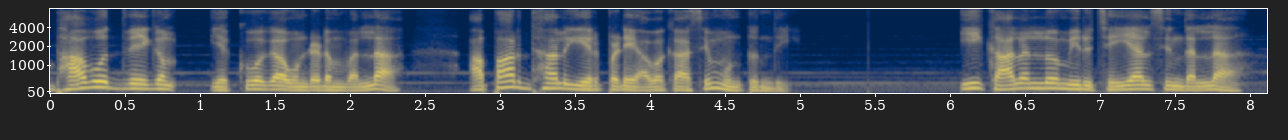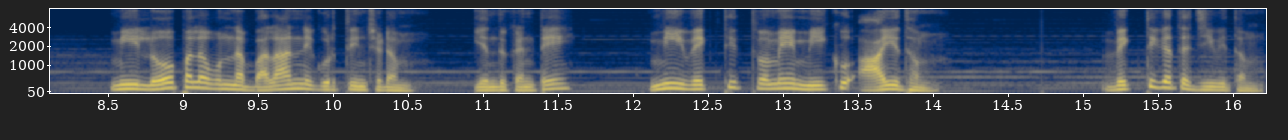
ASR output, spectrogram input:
భావోద్వేగం ఎక్కువగా ఉండడం వల్ల అపార్థాలు ఏర్పడే అవకాశం ఉంటుంది. ఈ కాలంలో మీరు చేయాల్సిందల్లా మీ లోపల ఉన్న బలాన్ని గుర్తించడం ఎందుకంటే మీ వ్యక్తిత్వమే మీకు ఆయుధం. వ్యక్తిగత జీవితం.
